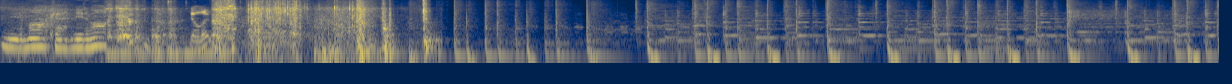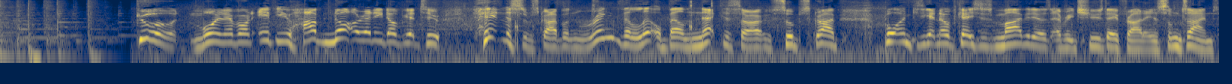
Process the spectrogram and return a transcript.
Need a marker, need a marker. You'll do. Good morning everyone. If you have not already, don't forget to hit the subscribe button, ring the little bell next to the subscribe button because you get notifications of my videos every Tuesday, Friday and sometimes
